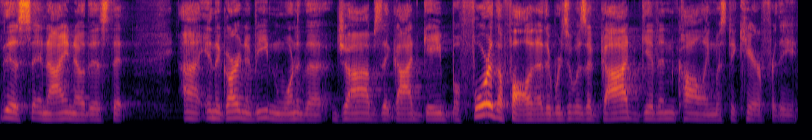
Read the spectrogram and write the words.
this, and I know this, that uh, in the Garden of Eden, one of the jobs that God gave before the fall, in other words, it was a God-given calling, was to care for the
